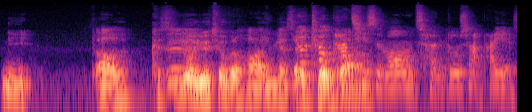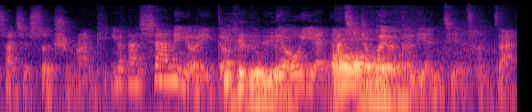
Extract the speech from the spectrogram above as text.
你哦，可是如果 YouTube 的话，嗯、应该是 YouTube 它其实某种程度上，它也算是社群软体，因为它下面有一个留言，留言它其实就会有一个连接存在。哦、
